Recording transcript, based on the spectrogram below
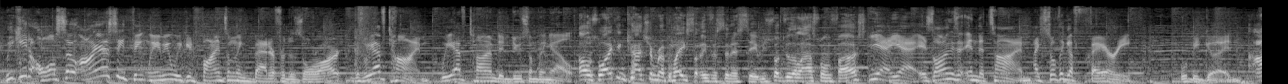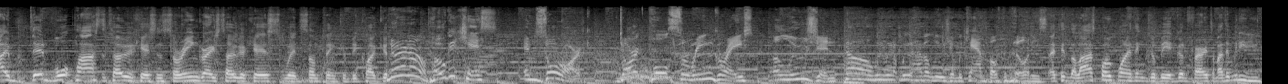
Knight. We could also, I honestly think maybe we could find something better for the Zoroark because we have time. We have time to do something else. Oh, so I can catch and replace something for Sinistea. We just got to do the last one first. Yeah, yeah. As long as it's in the time, I still think a fairy would be good. I did walk past the Togekiss, and Serene Grace Togekiss with something could be quite good. No, no, no, no. Togekiss and Zoroark, Dark Pulse, Serene Grace, Illusion. No, we would, we would have Illusion. We can't have both abilities. I think the last Pokemon I think could be a good fairy type. I think we need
